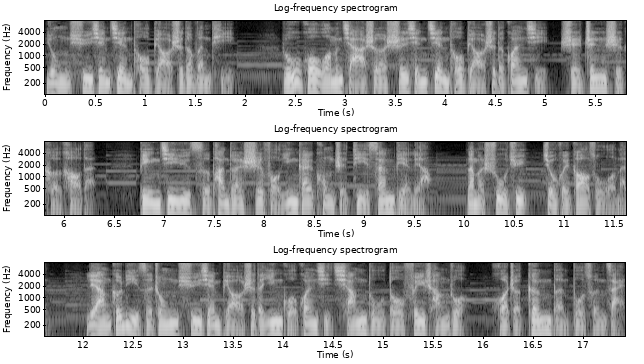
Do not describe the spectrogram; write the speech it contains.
用虚线箭头表示的问题，如果我们假设实线箭头表示的关系是真实可靠的，并基于此判断是否应该控制第三变量。那么数据就会告诉我们，两个例子中虚线表示的因果关系强度都非常弱，或者根本不存在。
